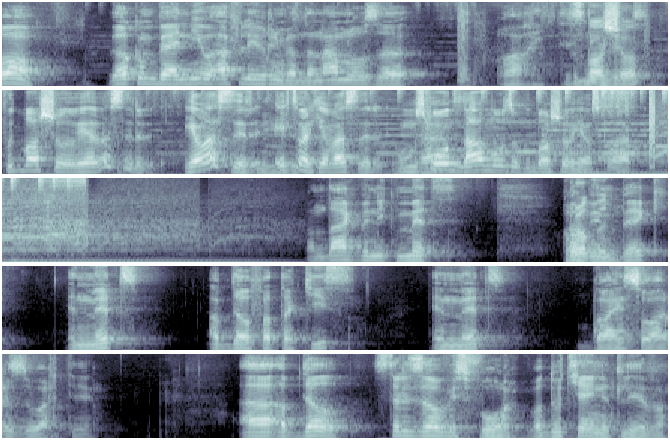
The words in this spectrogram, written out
Bon, welkom bij een nieuwe aflevering van de naamloze... Oh, het is niet Voetbalshow. goed. Voetbalshow, jij was er. Jij was er. niet Echt goed. waar, jij was er. We moesten Ja. gewoon naamloze voetbalshow en jij was klaar. Vandaag ben ik met Robin, Robin. Beck en met Abdel Fatakis en met Brian Soares Duarte. Eh, Abdel, stel jezelf eens voor. Wat doet jij in het leven?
